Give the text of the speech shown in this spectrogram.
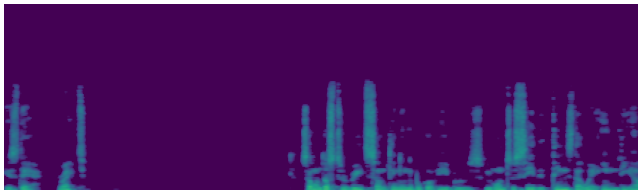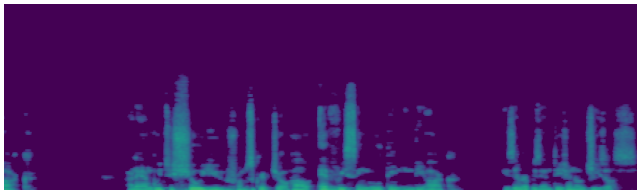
is there right? So I want us to read something in the book of Hebrews. We want to see the things that were in the ark. And I am going to show you from scripture how every single thing in the ark is a representation of Jesus.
